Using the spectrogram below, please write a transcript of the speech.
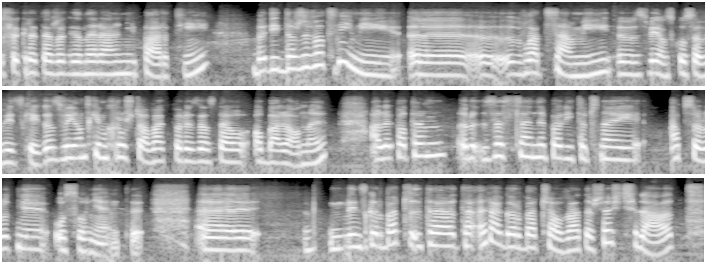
sekretarze generalni partii, byli dożywotnimi e, e, władcami e, Związku Sowieckiego, z wyjątkiem Chruszczowa, który został obalony, ale potem ze sceny politycznej absolutnie usunięty. Więc Gorbacz, ta, ta era Gorbaczowa, te sześć lat,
